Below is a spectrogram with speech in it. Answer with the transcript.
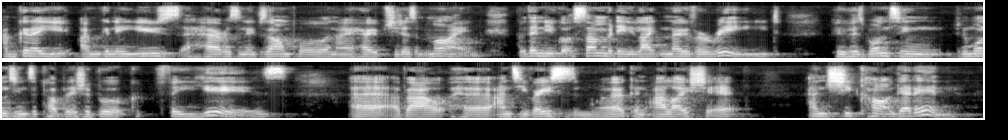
I'm going to, I'm going to use her as an example and I hope she doesn't mind. But then you've got somebody like Nova Reid who has wanting, been wanting to publish a book for years, uh, about her anti-racism work and allyship and she can't get in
